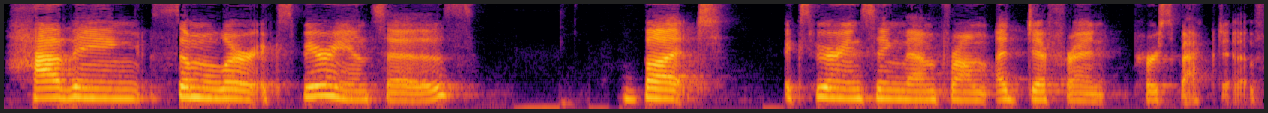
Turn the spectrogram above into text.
having similar experiences, but experiencing them from a different perspective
